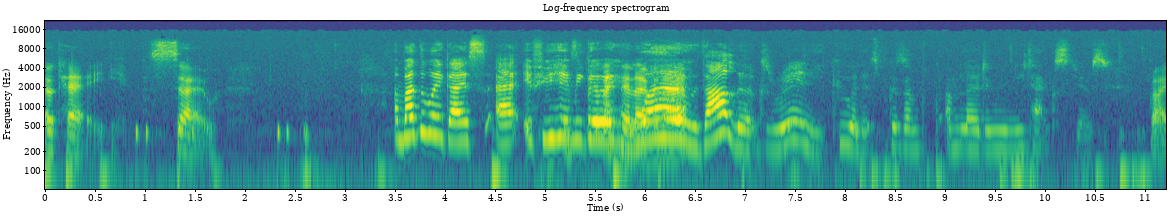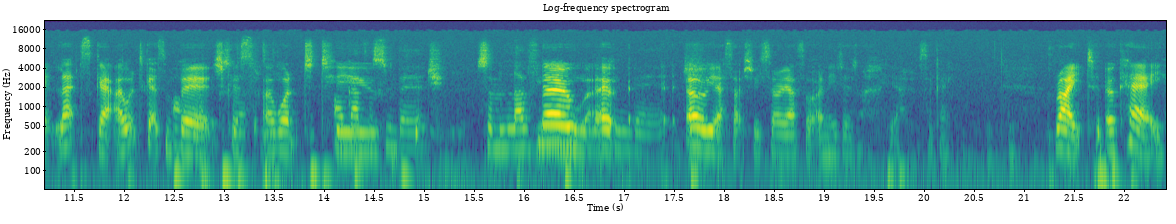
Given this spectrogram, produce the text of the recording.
Okay. So And by the way, guys, uh, if you hear There's me going, "Wow, that looks really cool," it's because I'm I'm loading the new textures. right, let's get. I want to get some Oh, birch because I want to. I'll gather some birch, some lovely No, uh, birch. Oh yes, actually, sorry, I thought I needed. Yeah, it's okay. Right. Okay.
